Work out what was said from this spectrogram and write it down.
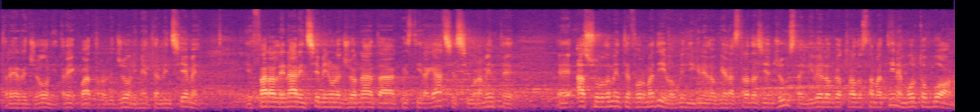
tre regioni, tre, quattro regioni, metterle insieme e far allenare insieme in una giornata questi ragazzi è sicuramente eh, assolutamente formativa, quindi credo che la strada sia giusta, il livello che ho trovato stamattina è molto buono,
